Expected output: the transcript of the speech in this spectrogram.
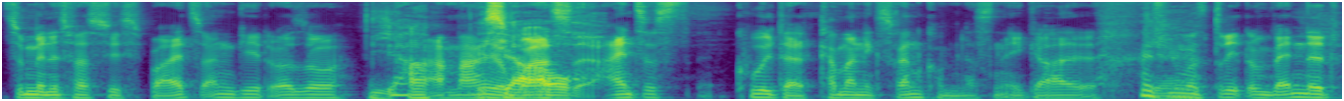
Zumindest was die Sprites angeht oder so. Ja, ah, Mario ist ja Bros. Auch. 1 ist cool, da kann man nichts rankommen lassen, egal ja. wie man es dreht und wendet.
